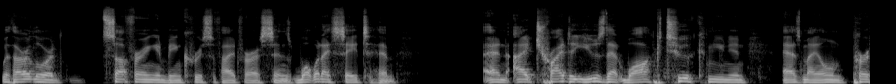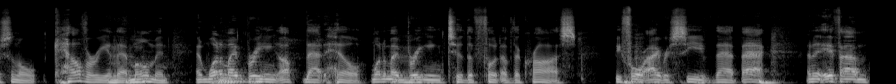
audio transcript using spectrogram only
with our Lord suffering and being crucified for our sins? What would I say to him? And I try to use that walk to communion as my own personal Calvary in that mm-hmm. moment. And what am I bringing up that hill? What am I mm-hmm. bringing to the foot of the cross before I receive that back? And if I'm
